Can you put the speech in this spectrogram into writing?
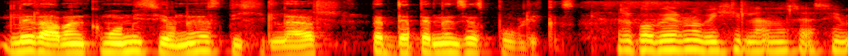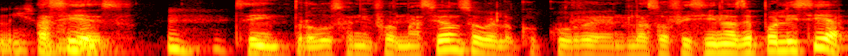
le daban como misiones vigilar dependencias públicas. El gobierno vigilándose a sí mismo. Así es. Sí, producen información sobre lo que ocurre en las oficinas de policía.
